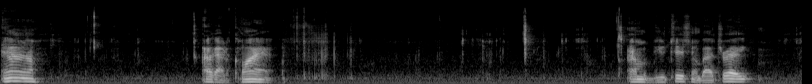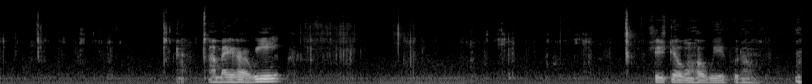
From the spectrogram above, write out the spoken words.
And I got a client. I'm a beautician by trade. I made her wig. She still want her wig put on.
